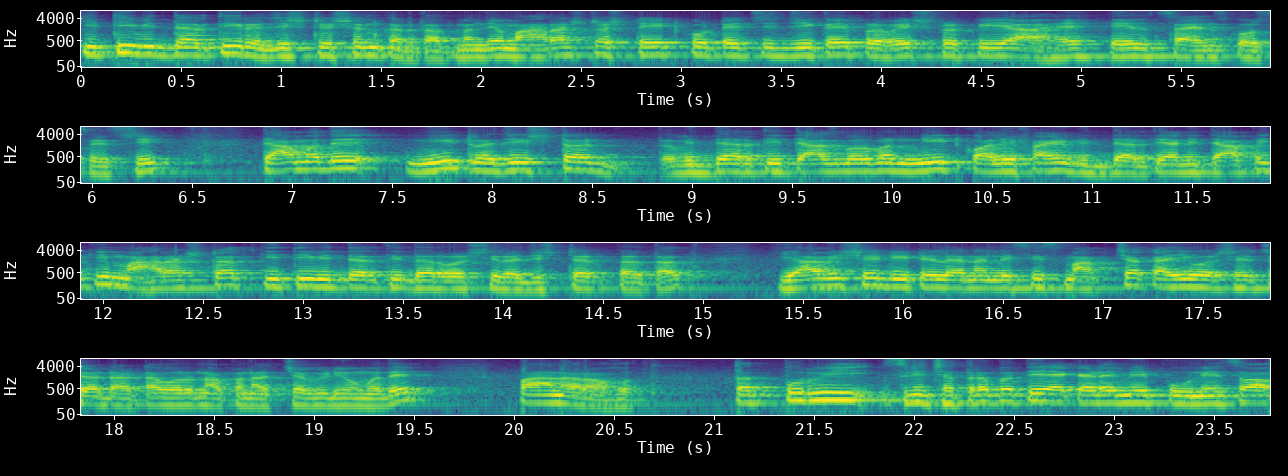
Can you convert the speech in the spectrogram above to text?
किती विद्यार्थी रजिस्ट्रेशन करतात? म्हणजे महाराष्ट्र स्टेट कोट्याची जी काही प्रवेश प्रक्रिया आहे हेल्थ सायन्स कोर्सेसची त्यामध्ये नीट रजिस्टर्ड विद्यार्थी त्याचबरोबर नीट क्वालिफाईड विद्यार्थी आणि त्यापैकी महाराष्ट्रात किती विद्यार्थी दरवर्षी रजिस्टर करतात याविषयी डिटेल ॲनालिसिस मागच्या काही वर्षाच्या डाटावरून आपण आजच्या व्हिडिओमध्ये पाहणार आहोत. तत्पूर्वी श्री छत्रपती अकॅडमी पुणेचा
